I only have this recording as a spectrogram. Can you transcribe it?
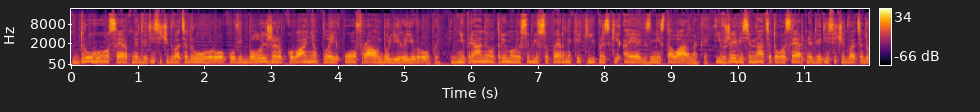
2 серпня 2022 року відбулось жеребкування плей-офф раунду Ліги Європи. Дніпряни отримали собі суперники кіпрський АЕК з міста Ларнаки. І вже 18 серпня 2022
